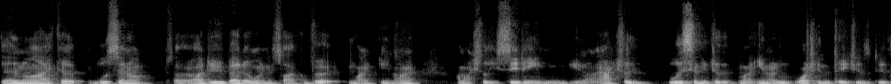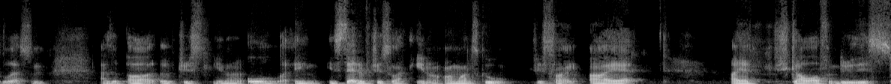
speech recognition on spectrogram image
than like a listener. So I do better when it's like like you know, I'm actually sitting, you know, actually listening to the like you know, watching the teachers do the lesson as a part of just you know, all like, in, instead of just like you know, online school, just like oh yeah, oh, I just go off and do this.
